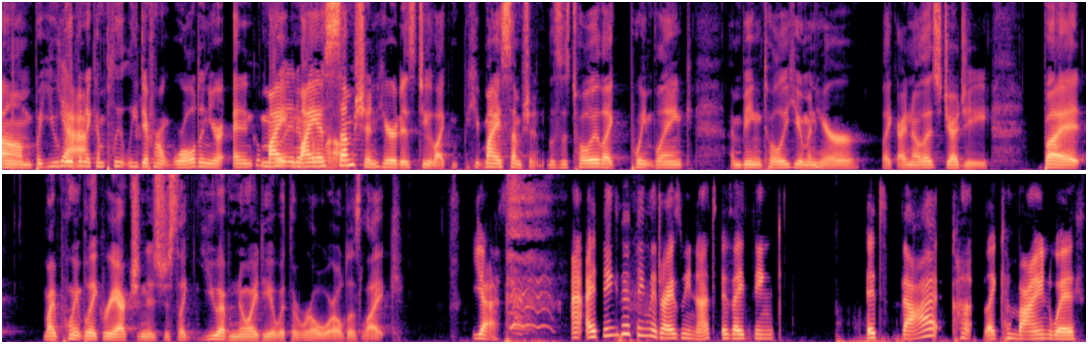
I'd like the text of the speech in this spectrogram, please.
Um, but you yeah. live in a completely different world, and you're and completely my my assumption here it is too. Like my assumption, this is totally like point blank. I'm being totally human here. Like I know that's judgy, but my point blank reaction is just like you have no idea what the real world is like. Yes, I think the thing that drives me nuts is I think it's that like combined with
